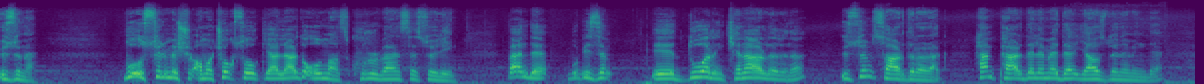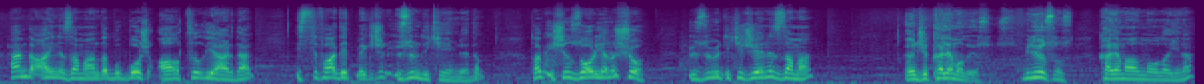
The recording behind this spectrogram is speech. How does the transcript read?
üzüme. Bu usul meşhur ama çok soğuk yerlerde olmaz. Kurur ben size söyleyeyim. Ben de bu bizim e, duvarın kenarlarını üzüm sardırarak hem perdelemede yaz döneminde hem de aynı zamanda bu boş altıl yerden istifade etmek için üzüm dikeyim dedim. Tabii işin zor yanı şu. Üzümü dikeceğiniz zaman önce kalem alıyorsunuz. Biliyorsunuz kalem alma olayını.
